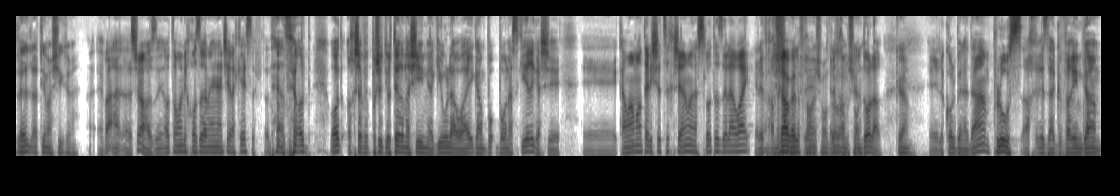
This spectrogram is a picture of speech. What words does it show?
זה לדעתי מה שיקרה. אז שוב, אז עוד פעם אני חוזר לעניין של הכסף, אתה יודע, זה עוד, עוד, עכשיו פשוט יותר נשים יגיעו להוואי, גם בוא, בוא נזכיר רגע ש... אה, אמרת לי שצריך לשלם על הסלוט הזה להוואי? 1,500, עכשיו אה, 1,500 דולר, 1,500 כן. דולר כן. אה, לכל בן אדם, פלוס אחרי זה הגברים גם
